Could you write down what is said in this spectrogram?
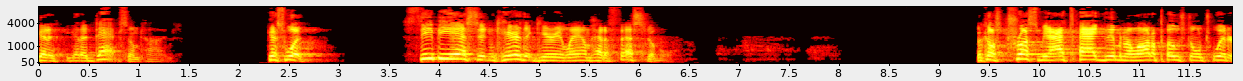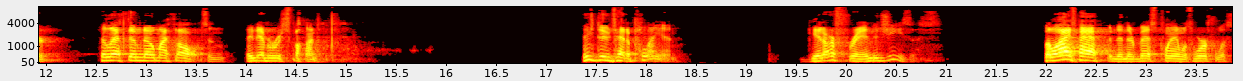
You got you to adapt sometimes. Guess what? CBS didn't care that Gary Lamb had a festival. Because trust me, I tagged them in a lot of posts on Twitter to let them know my thoughts, and they never responded. These dudes had a plan get our friend to Jesus. But life happened, and their best plan was worthless.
